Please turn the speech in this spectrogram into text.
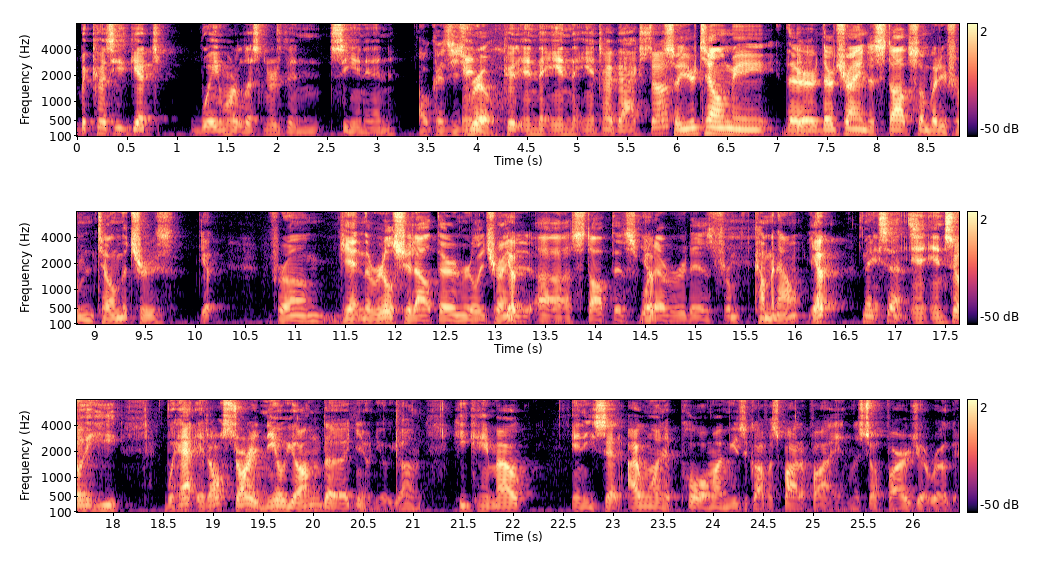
because he gets way more listeners than CNN. Oh, because he's And- real. In the in the anti-vax stuff. So you're telling me they're Yeah. they're trying to stop somebody from telling the truth, yep. from getting the real shit out there, and really trying Yep. to uh, stop this Yep. whatever it is from coming out? Yep. Makes And- sense. And, and so he, what ha- it all started. Neil Young, the you know Neil Young, he came out and he said, "I want to pull all my music off of Spotify and let's y'all fire Joe Rogan."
